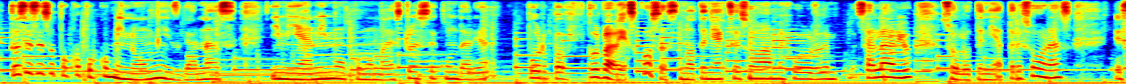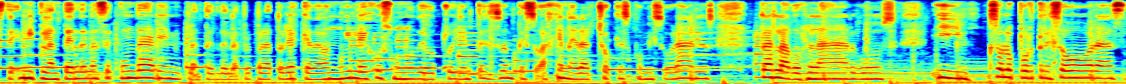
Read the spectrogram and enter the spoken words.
Entonces eso poco a poco minó mis ganas y mi ánimo como maestro de secundaria por, por, varias cosas. No tenía acceso a mejor em, salario, solo tenía tres horas. Este, mi plantel de la secundaria y mi plantel de la preparatoria quedaban muy lejos uno de otro y empezó, empezó a generar choques con mis horarios, traslados largos y solo por tres horas.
